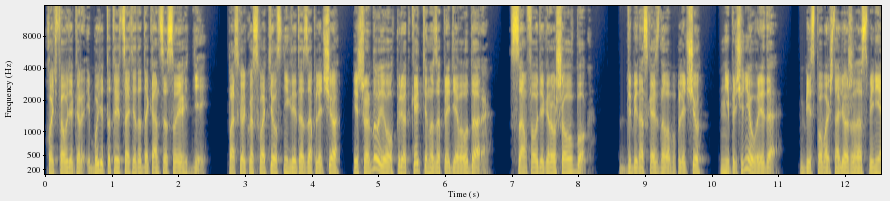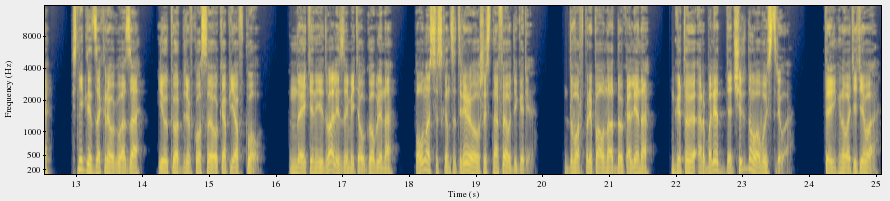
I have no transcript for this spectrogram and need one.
хоть Фелдигар и будет отрицать это до конца своих дней, поскольку схватил Снигрита за плечо и швырнул его вперед к Эттину за пределы удара. Сам Фелдигар ушел в бок. Дубина скользнула по плечу, не причинил вреда. Беспомощно лежа на спине, Снигрит закрыл глаза и упер древко своего копья в пол. Но Эттин едва ли заметил гоблина, полностью сконцентрировавшись на Фелдигаре. Дворф припал на одно колено готовя арбалет для очередного выстрела. Тренькнула тетива,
